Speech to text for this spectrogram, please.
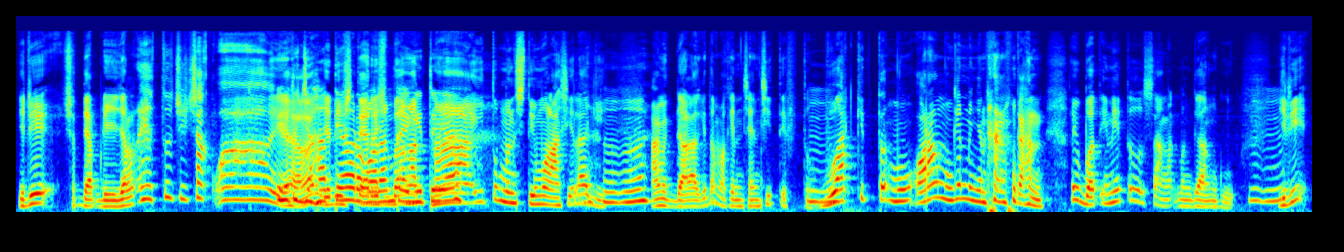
Jadi setiap di jalan, eh tuh cicak, wah Itu ya kan, jahat jadi histeris orang-orang kayak banget. gitu ya. nah itu menstimulasi lagi. Heeh. Amigdala kita makin sensitif tuh. Buat kita orang mungkin menyenangkan, tapi buat ini tuh sangat mengganggu. Jadi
